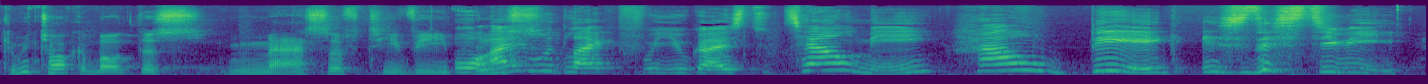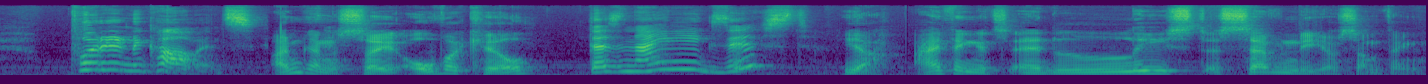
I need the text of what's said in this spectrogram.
Can we talk about this massive TV, please? well, I would like for you guys to tell me how big is this TV? Put it in the comments. I'm gonna say overkill. Does 90 exist? Yeah, I think it's at least a 70 or something.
